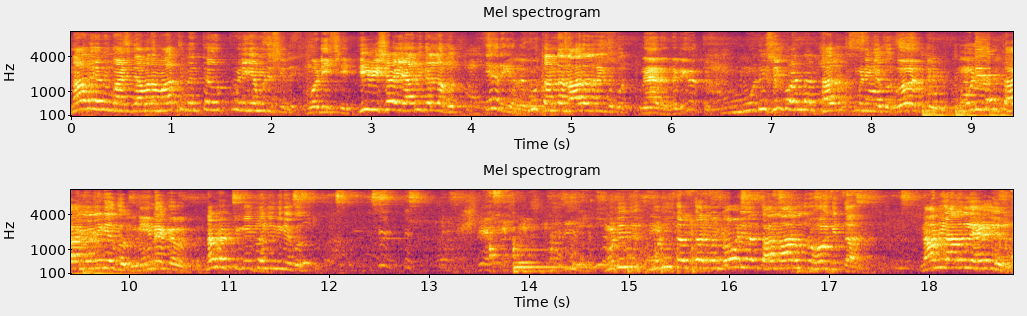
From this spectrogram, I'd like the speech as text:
ನಾನೇನು ಮಾಡಿದೆ? ಅವರ ಮಾತಿನಂತೆ ರುಕ್ಮಿಣಿಗೆ ಮುಡಿಸಿದೆ. ಮುಡಿಸಿ. ಈ ವಿಷಯ ಯಾರಿಗೆಲ್ಲ ಗೊತ್ತು? ಯಾರಿಗೆಲ್ಲ ಹೂ ತಂದ ನಾರದರಿಗೆ ಗೊತ್ತು. ನಾರದರಿಗೆ ಗೊತ್ತು. ಮುಡಿಸಿಕೊಂಡಂತಹ ರುಕ್ಮಿಣಿಗೆ ಗೊತ್ತು. ಗೊತ್ತು. ಮುಡಿದಂತಹ ನನಗೆ ಗೊತ್ತು. ನೀನೇ ಗೊತ್ತು. ನನ್ನೊಟ್ಟಿಗೆ ಇದ್ದ ನಿನಗೆ ಗೊತ್ತು. ಮುಡಿ ಮುಡಿದಂತನ್ನು ನೋಡಿದ ನಾರದರು ಹೋಗಿದ್ದಾನೆ. ನಾನು ಯಾರಲ್ಲಿ ಹೇಳಲಿಲ್ಲ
